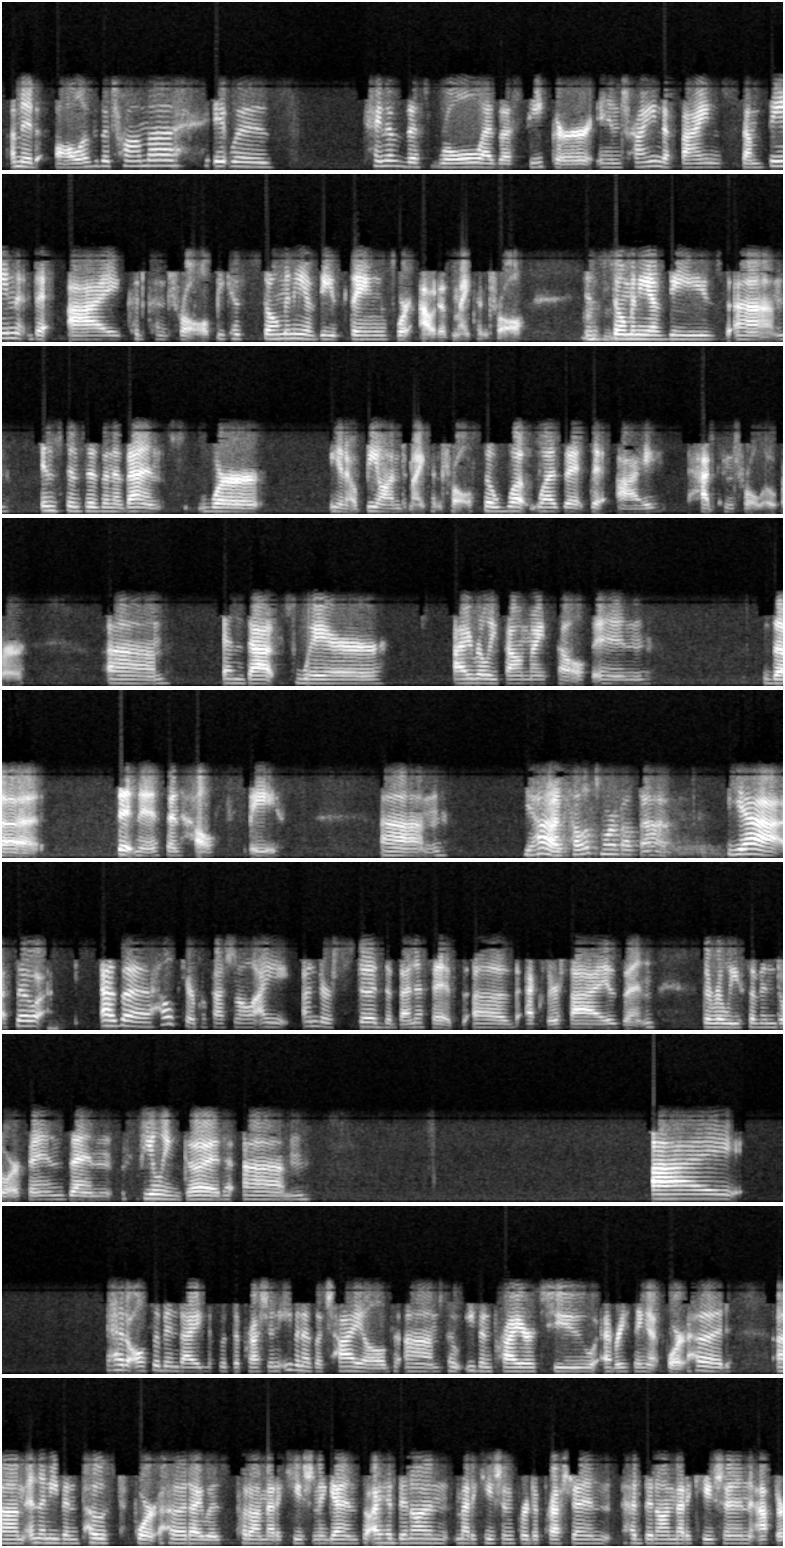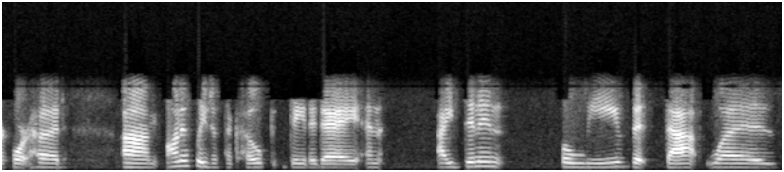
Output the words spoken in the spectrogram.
amid all of the trauma, it was kind of this role as a seeker in trying to find something that I could control because so many of these things were out of my control. Mm-hmm. And so many of these um, instances and events were, you know, beyond my control. So, what was it that I had control over? Um, and that's where I really found myself in the fitness and health space. Um, yeah, tell us more about that. Yeah, so as a healthcare professional, I understood the benefits of exercise and the release of endorphins and feeling good. Um, I had also been diagnosed with depression even as a child. Um, so even prior to everything at Fort Hood, um, and then even post Fort Hood, I was put on medication again. So I had been on medication for depression, had been on medication after Fort Hood, um, honestly, just to cope day to day. And I didn't believe that that was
